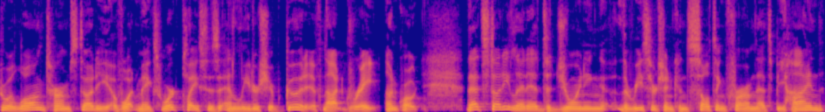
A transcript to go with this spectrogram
through a long term study of what makes workplaces and leadership good, if not great. Unquote. That study led Ed to joining the research and consulting firm that's behind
